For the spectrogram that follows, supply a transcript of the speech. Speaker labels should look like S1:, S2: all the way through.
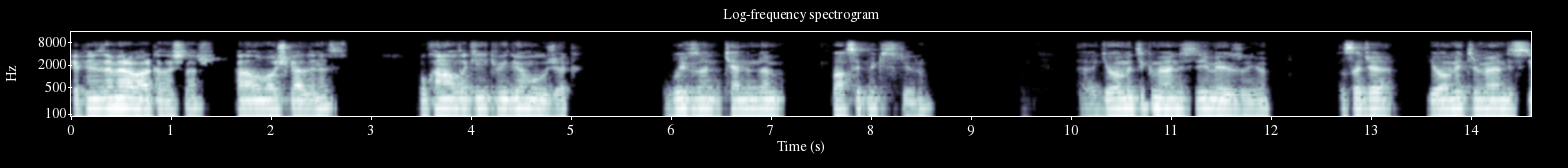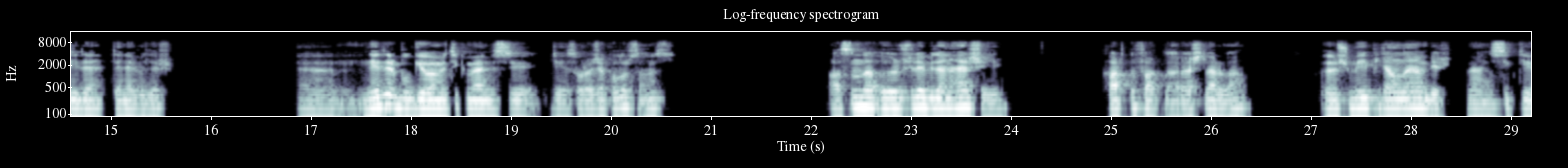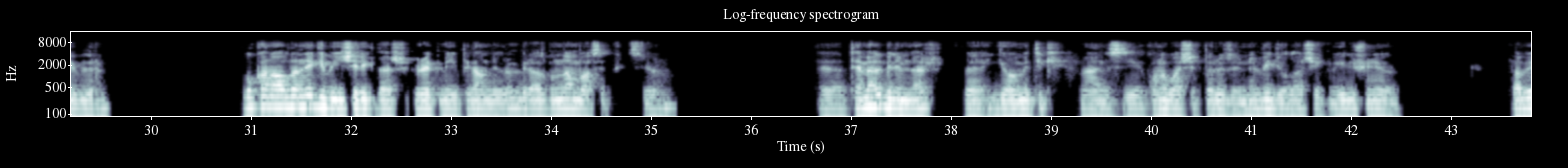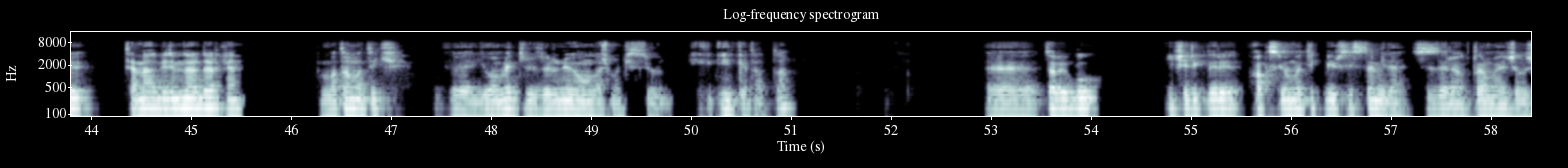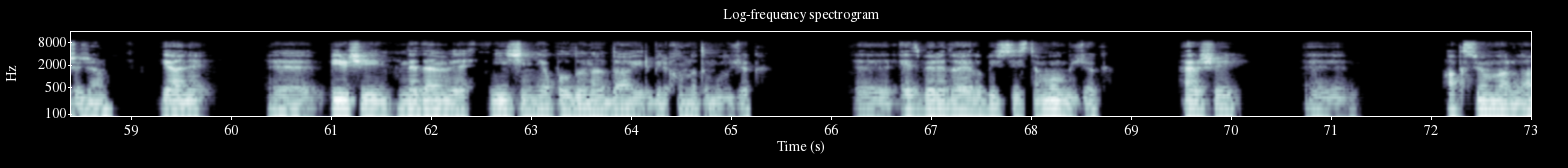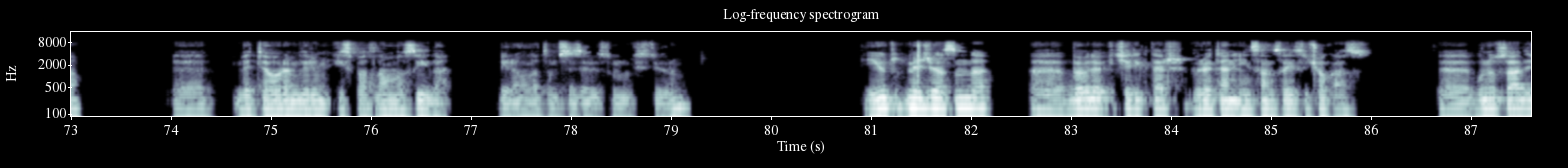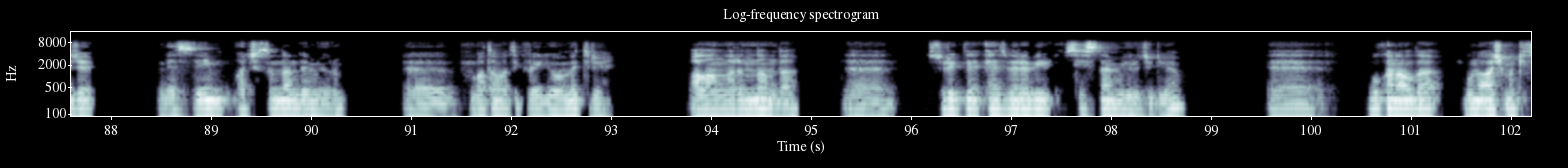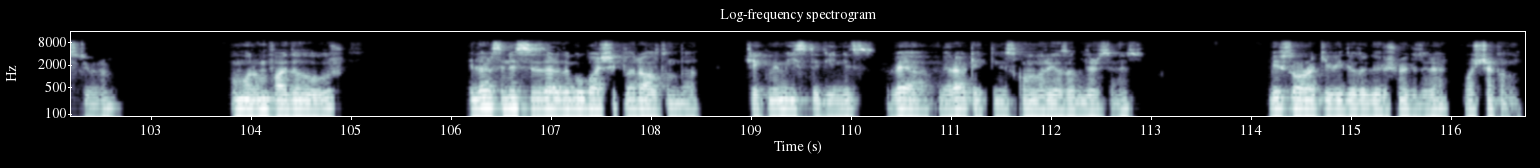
S1: Hepinize merhaba arkadaşlar. Kanalıma hoş geldiniz. Bu kanaldaki ilk videom olacak. Bu yüzden kendimden bahsetmek istiyorum. Ee, geometrik mühendisliği mezunuyum. Kısaca geometri mühendisliği de denebilir. Ee, nedir bu geometrik mühendisliği diye soracak olursanız, aslında ölçülebilen her şeyi farklı farklı araçlarla ölçmeyi planlayan bir mühendislik diyebilirim. Bu kanalda ne gibi içerikler üretmeyi planlıyorum? Biraz bundan bahsetmek istiyorum. Eee, temel bilimler ve geometrik mühendisliği konu başlıkları üzerine videolar çekmeyi düşünüyorum. Tabii temel bilimler derken matematik ve geometri üzerine yoğunlaşmak istiyorum ilk, etapta. Eee tabii bu içerikleri aksiyomatik bir sistem ile sizlere aktarmaya çalışacağım. Yani bir şeyin neden ve niçin yapıldığına dair bir anlatım olacak. Ezbere dayalı bir sistem olmayacak. Her şey aksiyonlarla ve teoremlerin ispatlanmasıyla bir anlatım sizlere sunmak istiyorum. YouTube mecrasında böyle içerikler üreten insan sayısı çok az. Bunu sadece mesleğim açısından demiyorum. Eee, matematik ve geometri alanlarından da eee, sürekli ezbere bir sistem yürütülüyor. Eee, bu kanalda bunu aşmak istiyorum. Umarım faydalı olur. Dilerseniz sizler de bu başlıklar altında çekmemi istediğiniz veya merak ettiğiniz konuları yazabilirsiniz. Bir sonraki videoda görüşmek üzere. Hoşça kalın.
